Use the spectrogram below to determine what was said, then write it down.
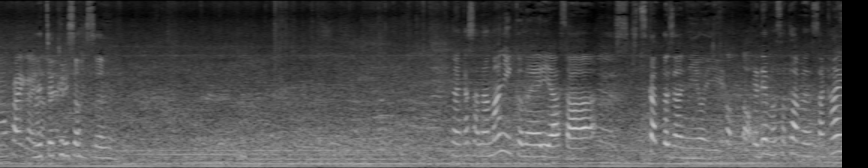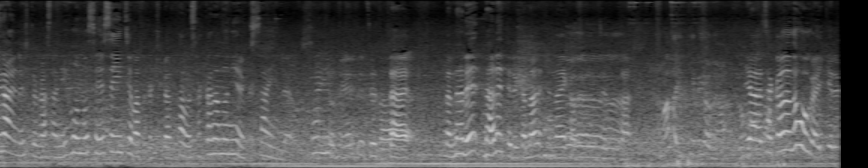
こも海外めっちゃクリスマスなんかさ生肉のエリアさきつかったじゃん匂い。えでもさ多分さ海外の人がさ日本の生鮮市場とか来たら多分魚の匂い臭いんだよ。臭いよね絶対。な慣れ慣れてるか慣れてないかだようん。絶対。まだいけるよねいや魚の方がいける。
